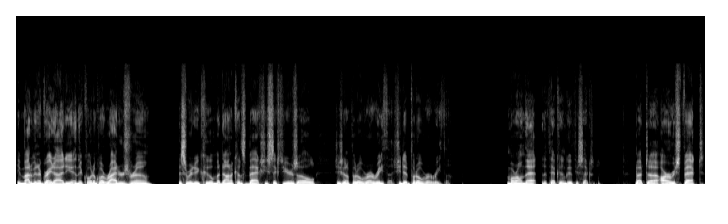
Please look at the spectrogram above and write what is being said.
It might have been a great idea in the quote unquote writer's room. This is really cool. Madonna comes back. She's 60 years old. She's going to put over Aretha. She didn't put over Aretha. More on that the Pet Coon Goofy section. But uh, our respect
